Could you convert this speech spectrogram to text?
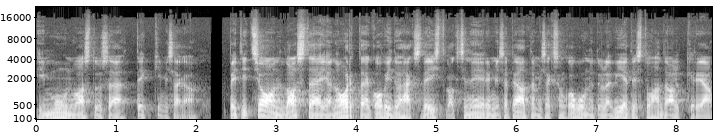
immuunvastuse tekkimisega. Petitsioon laste ja noorte Covid-19 vaktsineerimise peatamiseks on kogunud üle viieteist tuhande allkirja.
